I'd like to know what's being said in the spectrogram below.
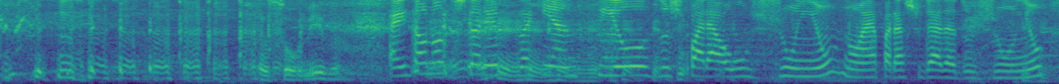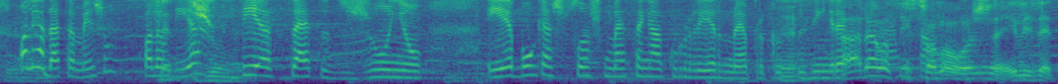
Eu sou o nível. Então nós estaremos aqui ansiosos para o junho, não é? Para a chegada do junho. Qual é a data mesmo? Qual é o 7 de dia? junho. Dia 7 de junho. E é bom que as pessoas comecem a correr, não é? Porque os ingressos. Ah, não, assim se falou hoje, Elisete.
